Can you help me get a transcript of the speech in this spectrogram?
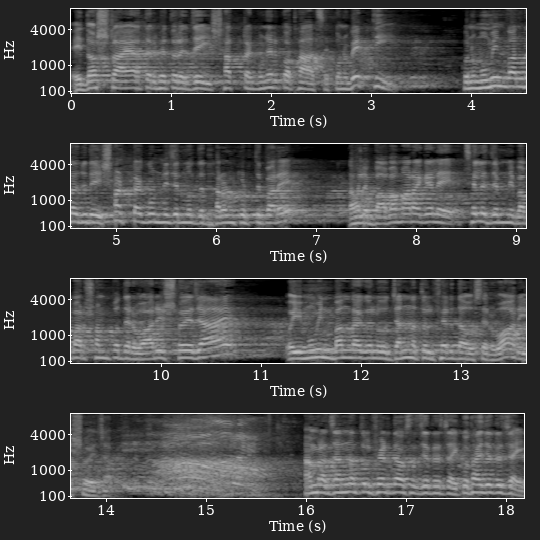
এই দশটা আয়াতের ভেতরে যেই সাতটা গুণের কথা আছে, কোন ব্যক্তি, কোন মুমিন বান্দা যদি এই সাতটা গুণ নিজের মধ্যে ধারণ করতে পারে, তাহলে বাবা মারা গেলে ছেলে যেমনি বাবার সম্পদের ওয়ারিশ হয়ে যায়, ওই মুমিন বান্দাগুলো জান্নাতুল ফেরদাউসের ওয়ারিশ হয়ে যাবে। আমরা জান্নাতুল ফেরদাউসে যেতে চাই, কোথায় যেতে চাই?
